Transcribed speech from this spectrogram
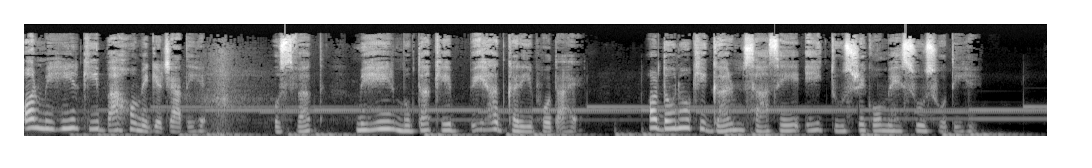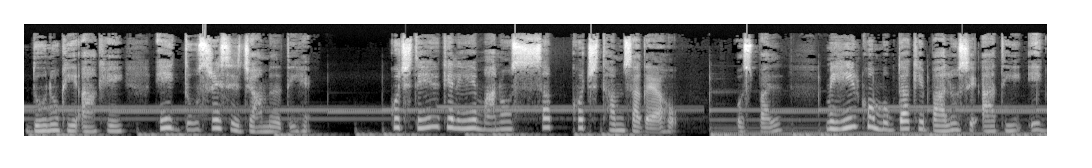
और मिहिर की बाहों में गिर जाती है। उस वक्त मिहिर मुग्धा के बेहद करीब होता है। और दोनों की गर्म साँसें एक दूसरे को महसूस होती हैं। दोनों की आँखें एक दूसरे से जा मिलती हैं। कुछ देर के लिए मानो सब कुछ थम सा गया हो उस पल मिहिर को मुग्धा के बालों से आती एक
